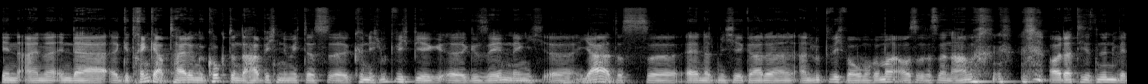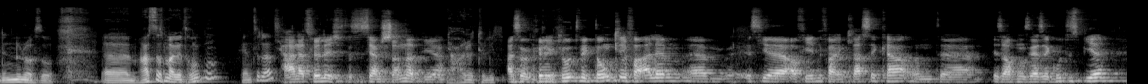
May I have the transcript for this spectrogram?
in einer in der äh, Getränkeabteilung geguckt und da habe ich nämlich das äh, König Ludwig Bier äh, gesehen, denke ich, äh, ja, das äh, erinnert mich hier gerade an, an, Ludwig, warum auch immer, außer das ist der Name. Aber das jetzt nennen wir den nur noch so. Ähm, hast du das mal getrunken? Kennst du das? Ja, natürlich. Das ist ja ein Standardbier. Ja, natürlich. Also natürlich. König Ludwig Dunkel vor allem ähm, ist hier auf jeden Fall ein Klassiker und äh, ist auch ein sehr, sehr gutes Bier.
